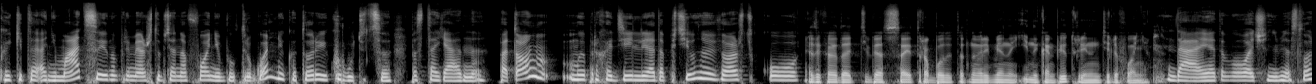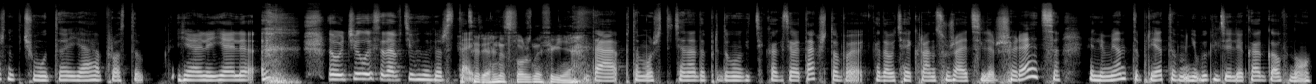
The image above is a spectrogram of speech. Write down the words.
какие-то анимации, например, чтобы у тебя на фоне был треугольник, который крутится постоянно. Потом мы проходили адаптивную верстку. Это когда у тебя сайт работает одновременно и на компьютере, и на телефоне. Да, и это было очень для меня сложно почему-то. Я просто еле-еле научилась адаптивно верстать. Это реально сложная фигня. Да, потому что тебе надо придумать, как сделать так, чтобы, когда у тебя экран сужается или расширяется, элементы при этом не выглядели как говно.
